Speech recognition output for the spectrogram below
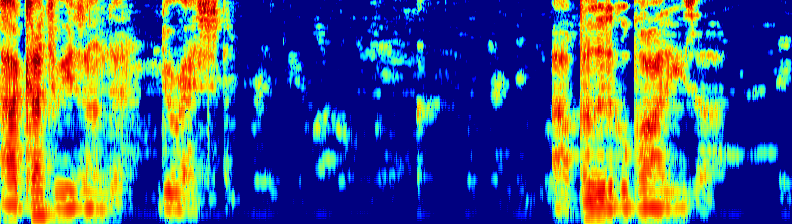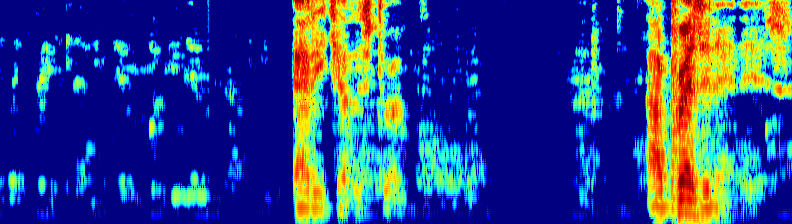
Our country is under duress. Our political parties are at each other's throat. Our president is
